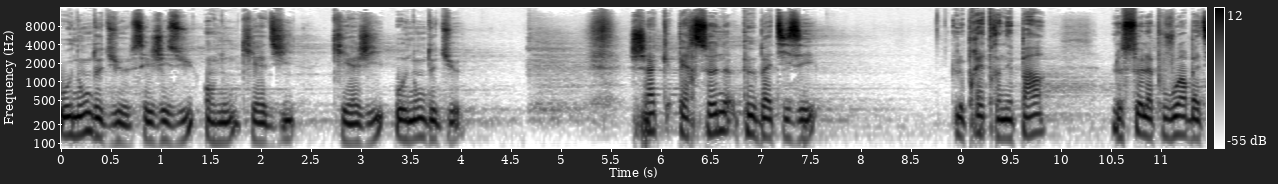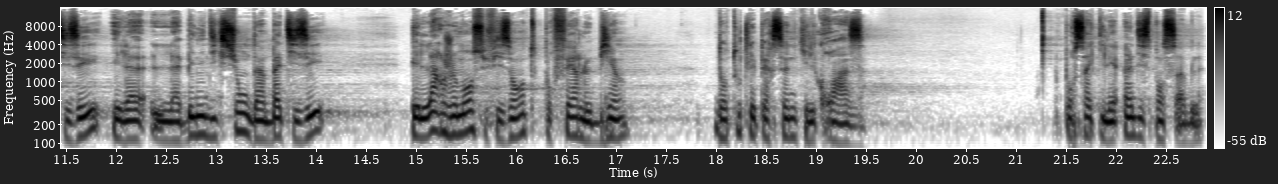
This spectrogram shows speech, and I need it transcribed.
au nom de Dieu. C'est Jésus en nous qui agit, qui agit au nom de Dieu. Chaque personne peut baptiser. Le prêtre n'est pas le seul à pouvoir baptiser et la, bénédiction d'un baptisé est largement suffisante pour faire le bien dans toutes les personnes qu'il croise. Pour ça qu'il est indispensable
